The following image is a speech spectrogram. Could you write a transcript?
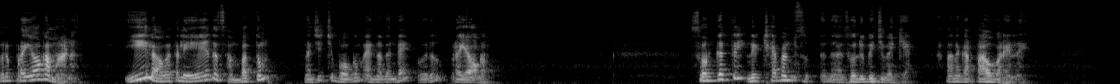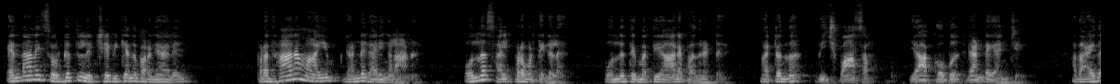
ഒരു പ്രയോഗമാണ്. ഈ ലോകത്തിലെ ഏത് സമ്പത്തും നശിച്ചു പോകും എന്നതിന്റെ ഒരു പ്രയോഗം. സ്വർഗത്തിൽ നിക്ഷേപം സ്വ- സ്വരൂപിച്ച് വയ്ക്കുക. അതാണ് കർത്താവ് പറയുന്നത്. എന്താണ് ഈ സ്വർഗത്തിൽ നിക്ഷേപിക്കുക എന്ന് പറഞ്ഞാൽ പ്രധാനമായും രണ്ട് കാര്യങ്ങളാണ്. ഒന്ന് സൽപ്രവർത്തികൾ ഒന്ന് തിമ്മത്തി ആറ് പതിനെട്ട്. മറ്റൊന്ന് വിശ്വാസം. യാക്കോബ് രണ്ട് അഞ്ച്. അതായത്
